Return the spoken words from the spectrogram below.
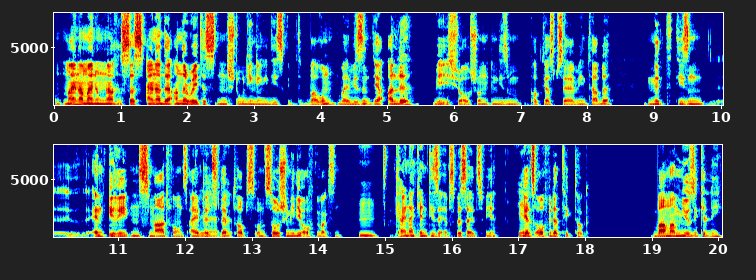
Und meiner Meinung nach ist das einer der underratedsten Studiengänge, die es gibt. Warum? Weil wir sind ja alle, wie ich auch schon in diesem Podcast bisher erwähnt habe, mit diesen äh, Endgeräten, Smartphones, iPads, Ja, ja. Laptops und Social Media aufgewachsen. Hm. Keiner kennt diese Apps besser als wir. Ja. Jetzt auch wieder TikTok. War mal Musically,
